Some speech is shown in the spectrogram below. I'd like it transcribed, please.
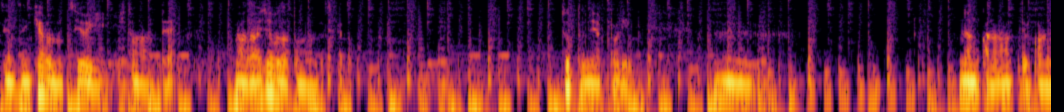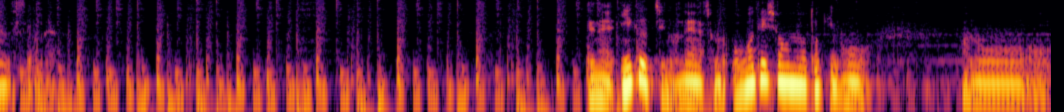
全然キャラの強い人なんでまあ大丈夫だと思うんですけど。ちょっとねやっぱりうんなんかなっていう感じですよね。でね井口のねそのオーディションの時のあの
